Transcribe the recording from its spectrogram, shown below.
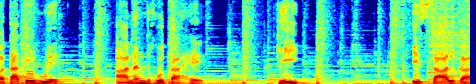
बताते हुए आनंद होता है कि इस साल का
